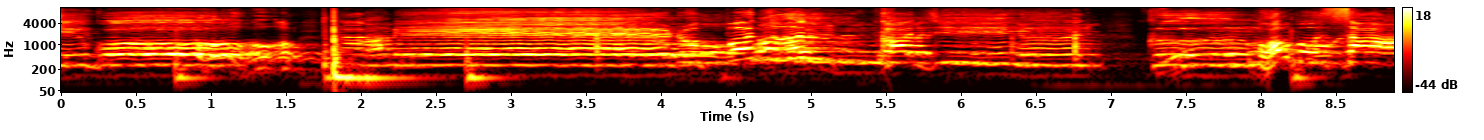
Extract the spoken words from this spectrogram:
열리시고 남매로 뻗은 가지는 금호보살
